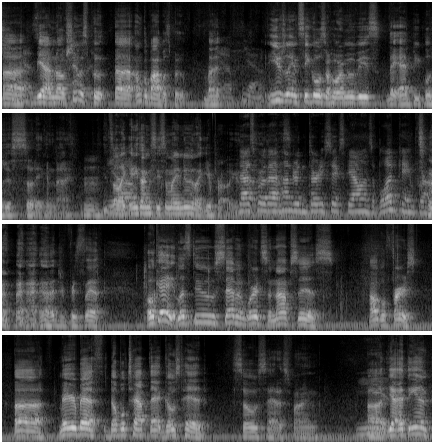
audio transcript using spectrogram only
Uh, yeah, no, she was powers. poop. Uh, Uncle Bob was poop, but. Yep. yeah. Usually in sequels or horror movies, they add people just so they can die. Mm. So like anytime you see somebody doing, like you're probably gonna. That's where that 136 gallons of blood came from. Hundred percent. Okay, let's do seven word synopsis. I'll go first. Uh, Mary Beth double tap that ghost head. So satisfying. Uh, yeah, at the end,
